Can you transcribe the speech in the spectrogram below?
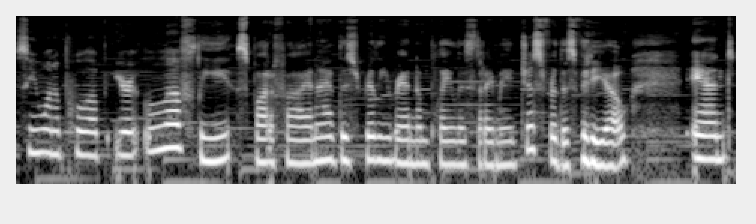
So you want to pull up your lovely Spotify, and I have this really random playlist that I made just for this video. And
